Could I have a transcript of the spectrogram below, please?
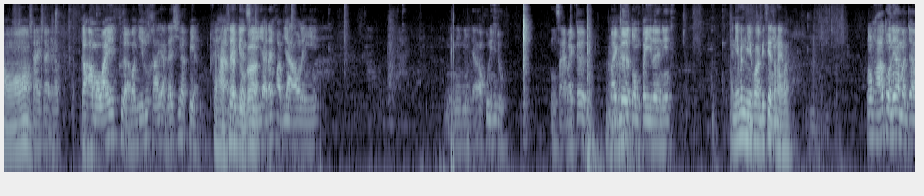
อ๋อ ใช่ใช่ครับ ก็เอามาไว้เผื่อบางทีลูกค้าอยากได้เชือกเปลี่ยนใครหาเชือกอยู่ก็ากได้เปลี่นสีอยากได้ความยาวอะไรอย่างนี้นี่นี่จะเอาคู่นี้ให้ดูนี่สายไบเกอร์อืมไบเกอร์ตรงปีเลยอันนี้ อันนี้มันมีความพิเศษตรงไหนบ้าง รองเท้าตัวเนี้ยมันจะ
